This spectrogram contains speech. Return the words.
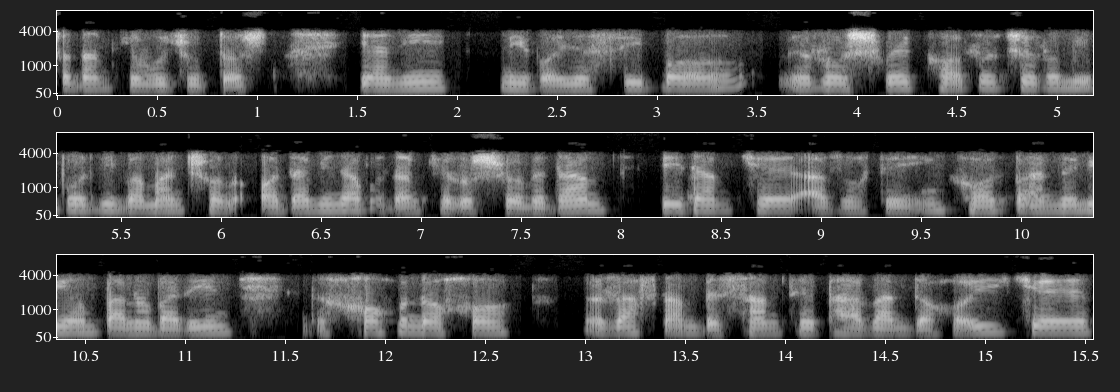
شدم که وجود داشت. یعنی میبایستی با رشوه کار رو جلو میبردیم و من چون آدمی نبودم که رشوه بدم دیدم که از عهده این کار بر نمیام. بنابراین خواه و ناخواه رفتم به سمت پرونده هایی که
